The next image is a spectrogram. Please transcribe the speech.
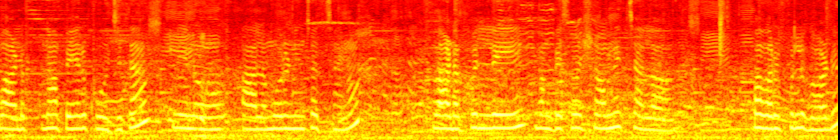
వాడ నా పేరు పూజిత. నేను ఆలమూరు నుంచి వచ్చాను. వాడపల్లి వెంకటేశ్వర స్వామి చాలా పవర్ఫుల్ గాడ్.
